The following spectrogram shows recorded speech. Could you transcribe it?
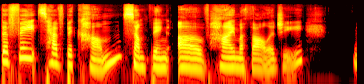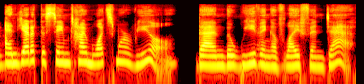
the fates have become something of high mythology. Mm-hmm. And yet at the same time, what's more real than the weaving of life and death?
